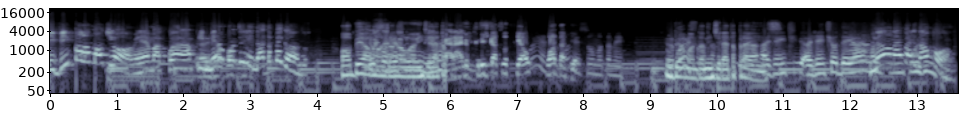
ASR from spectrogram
e vive falar mal de homem, né? Mas com a primeira oportunidade tá pegando. Ó, o Biel Eu mandando uma indireta Caralho, crítica social foda, Biel. Conheço uma também. O conheço mandando indireta pra A- A isso. gente, a gente odeia. Não, não é pra isso não, pô.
